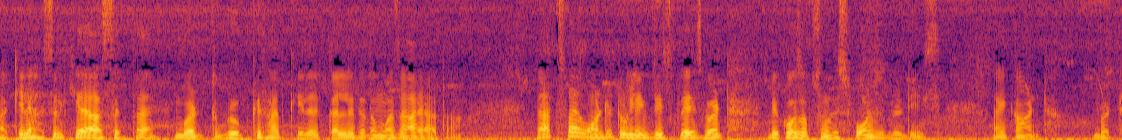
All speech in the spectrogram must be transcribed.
अकेले हासिल किया जा सकता है बट ग्रुप के साथ खेल कर लेते तो मज़ा आ जाता। That's why I wanted to leave this place but because of some responsibilities I can't but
